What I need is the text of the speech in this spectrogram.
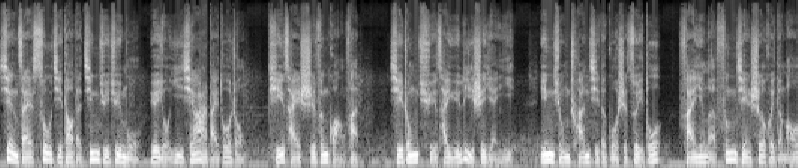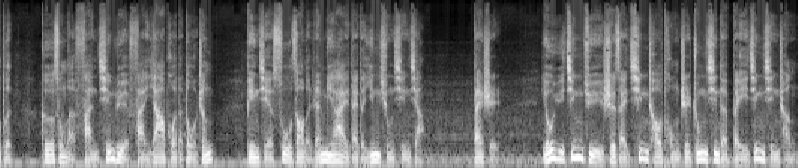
现在搜集到的京剧剧目约有一千二百多种，题材十分广泛，其中取材于历史演绎、英雄传奇的故事最多，反映了封建社会的矛盾，歌颂了反侵略、反压迫的斗争，并且塑造了人民爱戴的英雄形象。但是，由于京剧是在清朝统治中心的北京形成，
